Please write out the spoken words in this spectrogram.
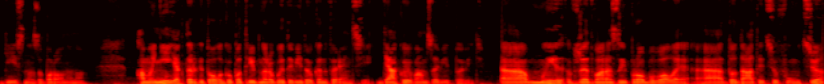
Дійсно заборонено. А мені, як таргетологу, потрібно робити відеоконференції. Дякую вам за відповідь. Е, Ми вже два рази пробували е, додати цю функцію.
